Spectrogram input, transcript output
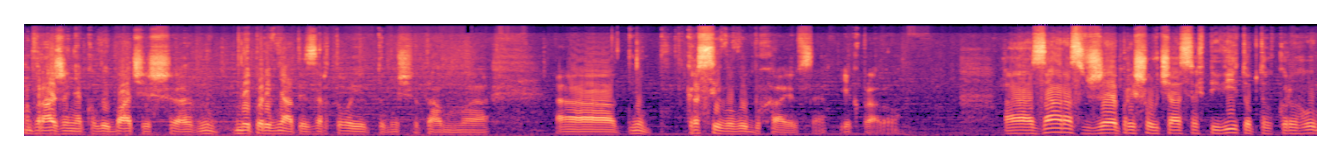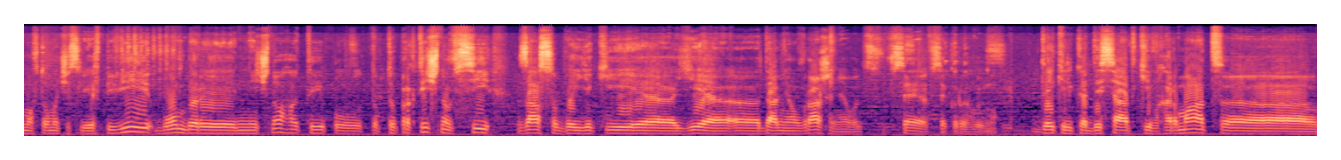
Враження, коли бачиш, е, ну, не порівняти з артою, тому що там е, ну, красиво вибухає все, як правило. А зараз вже прийшов час FPV, тобто коригуємо в тому числі FPV, бомбери нічного типу, тобто практично всі засоби, які е, є е, дальнього враження, от все, все коригуємо. Декілька десятків гармат, е,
